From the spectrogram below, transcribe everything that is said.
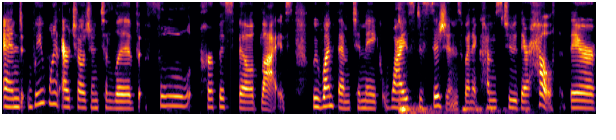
And we want our children to live full, purpose filled lives. We want them to make wise decisions when it comes to their health, their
